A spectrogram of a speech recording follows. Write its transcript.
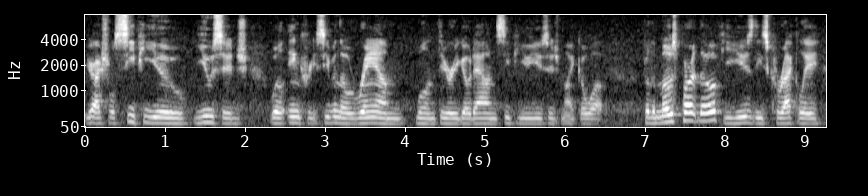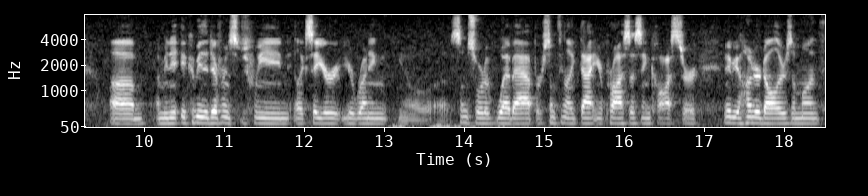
your actual CPU usage will increase, even though RAM will in theory go down, CPU usage might go up. For the most part though, if you use these correctly, um, I mean, it, it, could be the difference between, like, say you're you're running, you know, uh, some sort of web app or something like that, and your processing costs are maybe hundred dollars a month.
